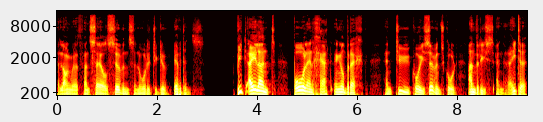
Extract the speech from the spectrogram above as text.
along with Van Zyl's servants, in order to give evidence. Piet Eiland, Paul and Gert Engelbrecht, and two Khoi servants called Andries and Reiter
